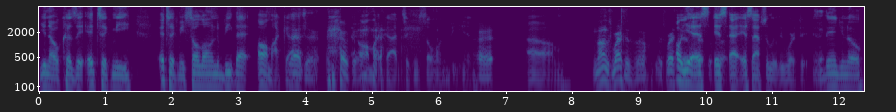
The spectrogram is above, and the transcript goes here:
you know, because it, it took me it took me so long to beat that. Oh my god. Gotcha. Okay. Oh my god, it took me so long to beat him. All right. Um, No, it's worth it though. It's worth oh it. yeah, That's it's it's it's absolutely worth it. And then you know,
